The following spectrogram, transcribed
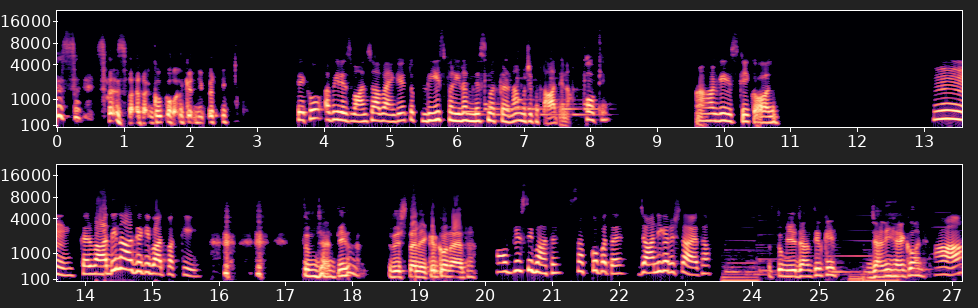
सा, सा, सारा को कॉल करनी पड़ेगी देखो अभी रिजवान साहब आएँगे तो प्लीज़ फरीना मिस मत करना मुझे बता देना। ओके आ गई इसकी कॉल हम्म करवा दी नाजिया की बात पक्की। तुम जानती हो रिश्ता लेकर कौन आया था? ऑब्वियस सी बात है सबको पता है जानी का रिश्ता आया था। तुम ये जानती हो कि जानी है कौन? हाँ।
